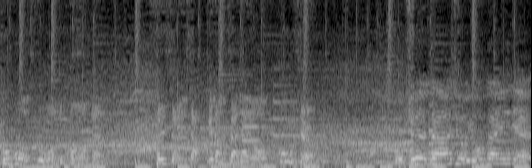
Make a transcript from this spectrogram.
突破自我的朋友们分享一下，给他们加加油，鼓鼓劲儿。我觉得大家就勇敢一点，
